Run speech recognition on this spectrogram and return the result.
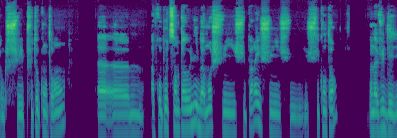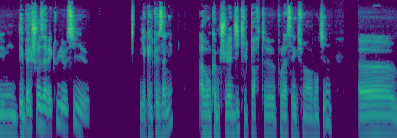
Donc je suis plutôt content. À propos de Sampaoli, bah moi je suis, je suis pareil, je suis, je suis, je suis content. On a vu des, des belles choses avec lui aussi il y a quelques années, avant, comme tu l'as dit, qu'il parte euh, pour la sélection argentine. Euh,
